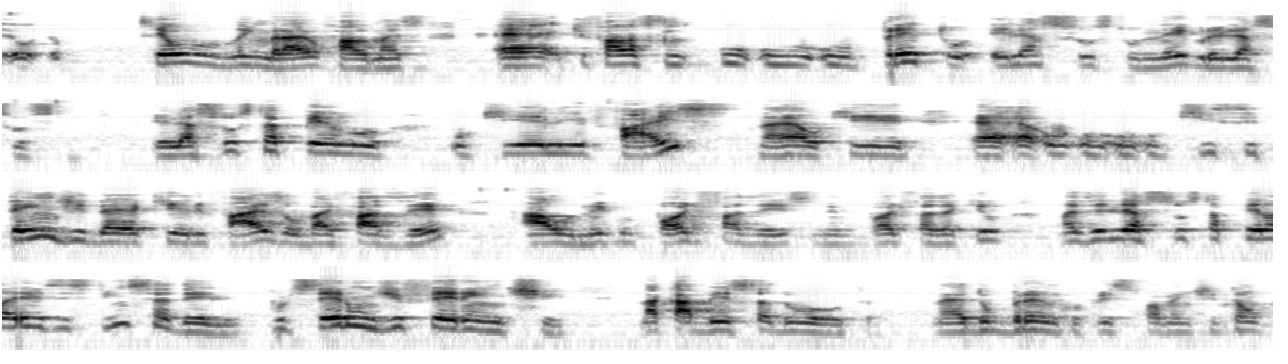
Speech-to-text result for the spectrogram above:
Eu, eu, se eu lembrar, eu falo, mas é, que fala assim: o, o, o, preto ele assusta, o negro ele assusta. Ele assusta pelo o que ele faz, né? O que é, é o, o, o que se tem de ideia que ele faz ou vai fazer. Ah, o negro pode fazer isso, o negro pode fazer aquilo mas ele assusta pela existência dele, por ser um diferente na cabeça do outro, né, do branco principalmente. Então,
